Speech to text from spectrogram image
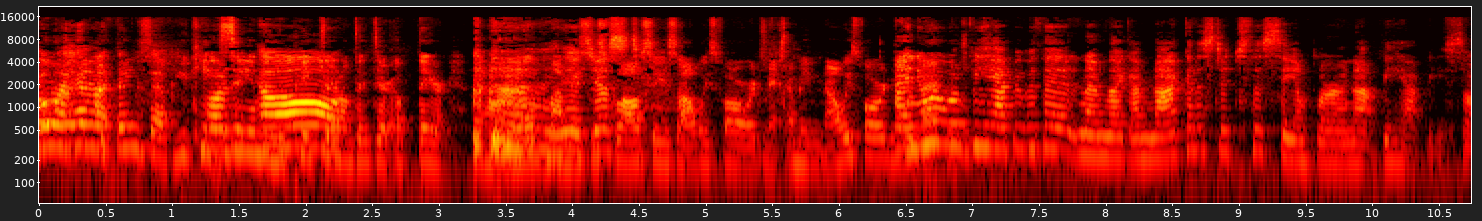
Oh, I have my things up. You can't Oh, see them in the picture. I don't think they're up there. But I love my Mrs. just- Flossie is always forward. I mean, always forward. I never knew I would be happy with it, and I'm like, I'm not going to stitch the sampler and not be happy. So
